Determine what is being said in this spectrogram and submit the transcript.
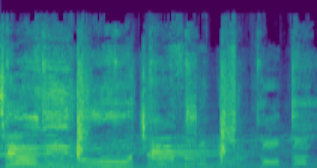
เธอได้รู้จักตอนนี้ฉันพร้อมละ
